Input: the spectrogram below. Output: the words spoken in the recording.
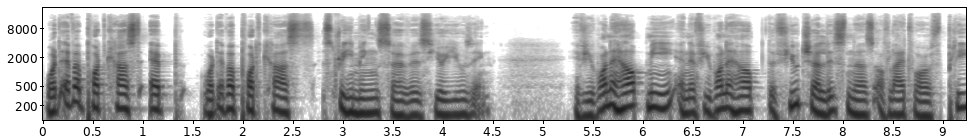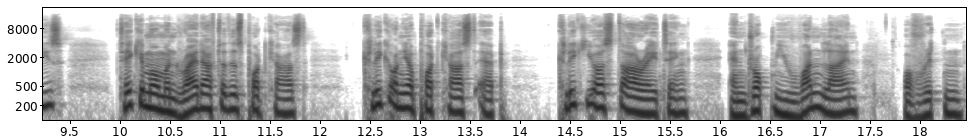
Whatever podcast app, whatever podcast streaming service you're using. If you want to help me and if you want to help the future listeners of Leitwolf, please take a moment right after this podcast, click on your podcast app, click your star rating, and drop me one line of written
